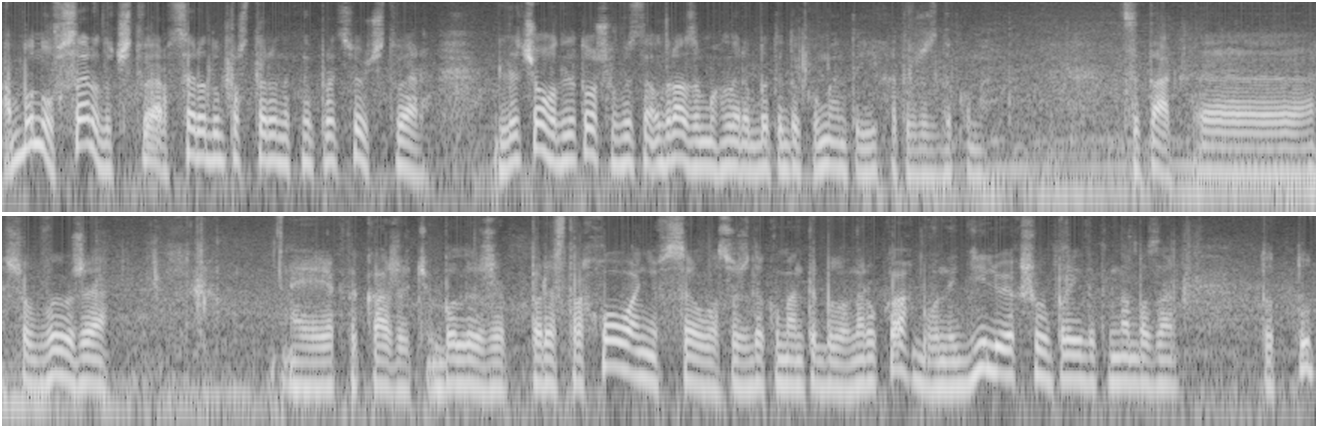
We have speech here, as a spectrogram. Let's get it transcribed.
Або ну в середу, четвер. В середу просто ринок не працює в четвер. Для чого? Для того, щоб ви одразу могли робити документи, і їхати вже з документами. Це так, е, щоб ви вже, е, як то кажуть, були вже перестраховані, все у вас вже документи були на руках, бо в неділю, якщо ви приїдете на базар, то тут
